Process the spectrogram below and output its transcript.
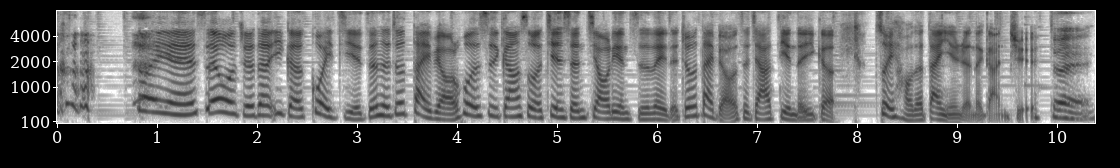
对耶，所以我觉得一个柜姐真的就代表了，或者是刚刚说的健身教练之类的，就代表了这家店的一个最好的代言人的感觉。对。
